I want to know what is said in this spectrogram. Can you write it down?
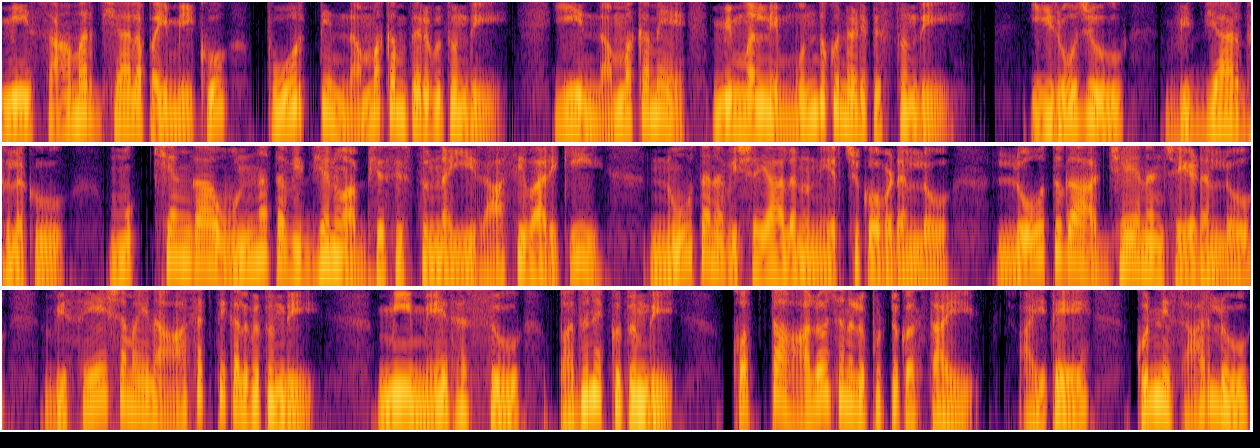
మీ సామర్థ్యాలపై మీకు పూర్తి నమ్మకం పెరుగుతుంది. ఈ నమ్మకమే మిమ్మల్ని ముందుకు నడిపిస్తుంది. ఈరోజు విద్యార్థులకు ముఖ్యంగా ఉన్నత విద్యను అభ్యసిస్తున్న ఈ రాశివారికి నూతన విషయాలను నేర్చుకోవడంలో లోతుగా అధ్యయనం చేయడంలో విశేషమైన ఆసక్తి కలుగుతుంది. మీ మేధస్సు పదునెక్కుతుంది. కొత్త ఆలోచనలు పుట్టుకొస్తాయి. అయితే కొన్నిసార్లు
